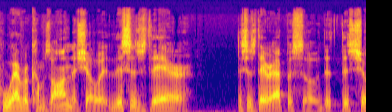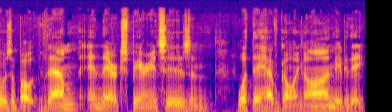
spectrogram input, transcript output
whoever comes on the show, this is their this is their episode. This show is about them and their experiences and what they have going on. Maybe they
